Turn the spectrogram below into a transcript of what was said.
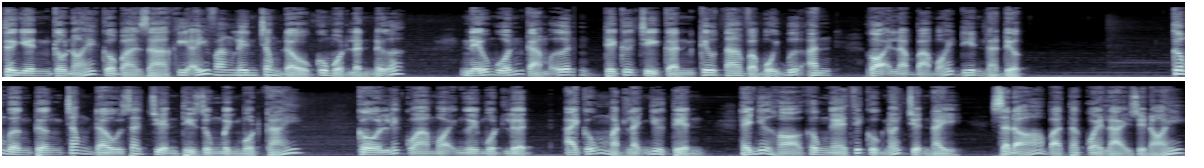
Tự nhiên câu nói của bà già khi ấy vang lên trong đầu cô một lần nữa. Nếu muốn cảm ơn thì cứ chỉ cần kêu ta vào mỗi bữa ăn, Gọi là bà bói điên là được. Cô mường tượng trong đầu ra chuyện thì dùng mình một cái. Cô liếc qua mọi người một lượt, Ai cũng mặt lạnh như tiền. Hình như họ không nghe thích cuộc nói chuyện này. Sau đó bà ta quay lại rồi nói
